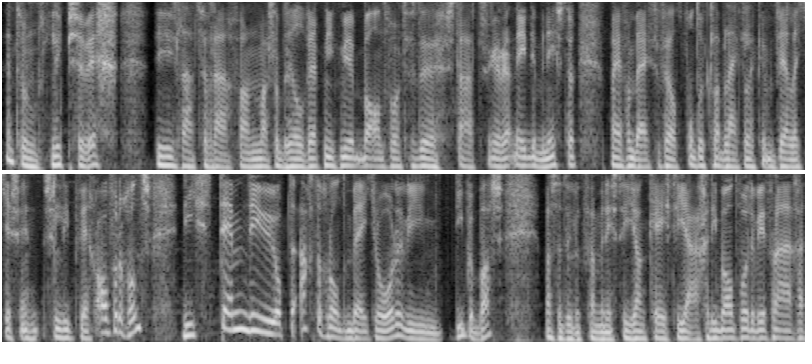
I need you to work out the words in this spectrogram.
En toen liep ze weg. Die laatste vraag van Marcel Bril werd niet meer beantwoord. De, staats, nee, de minister, Marja van Bijsterveld, vond er klaarblijkelijk welletjes en ze liep weg. Overigens, die stem die u op de achtergrond een beetje hoorde, die diepe bas, was natuurlijk van minister Jan Kees de Jager. Die beantwoordde weer vragen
